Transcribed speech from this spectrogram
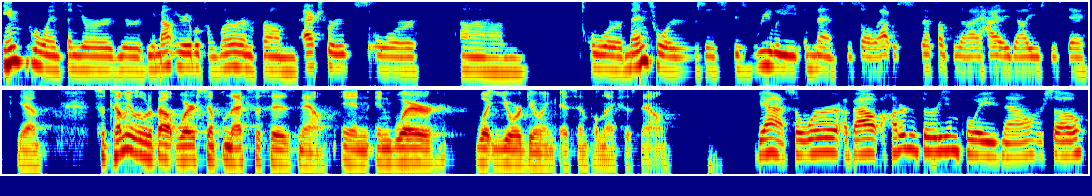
influence and your your the amount you're able to learn from experts or um, or mentors is is really immense and so that was that's something that i highly value to this day yeah so tell me a little bit about where SimpleNexus is now and and where what you're doing at SimpleNexus now yeah so we're about 130 employees now or so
